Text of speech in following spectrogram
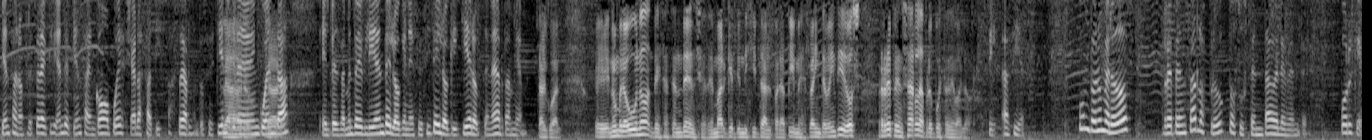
piensa en ofrecer al cliente piensa en cómo puedes llegar a satisfacerlo, entonces tiene que tener en cuenta el pensamiento del cliente, lo que necesita y lo que quiere obtener también. Tal cual. Eh, número uno de estas tendencias de marketing digital para pymes 2022, repensar la propuesta de valor. Sí, así es. Punto número dos, repensar los productos sustentablemente. ¿Por qué?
